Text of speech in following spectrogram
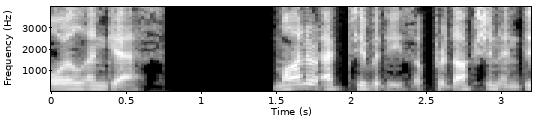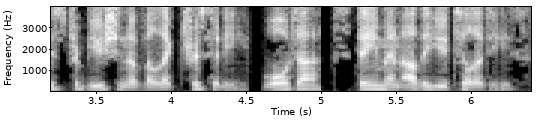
oil and gas. Minor activities are production and distribution of electricity, water, steam and other utilities.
